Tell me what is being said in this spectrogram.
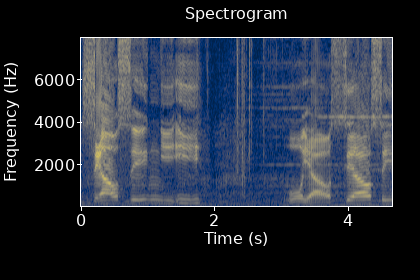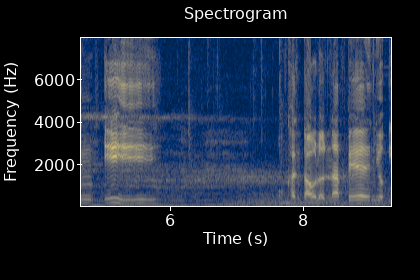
小心翼翼，我要小心翼翼。我看到了，那边有一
